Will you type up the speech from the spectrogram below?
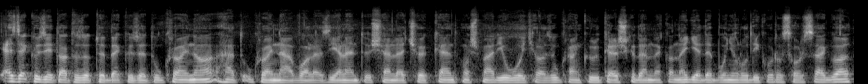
ezek közé tartozott többek között Ukrajna, hát Ukrajnával ez jelentősen lecsökkent, most már jó, hogyha az ukrán külkereskedelmnek a negyede bonyolódik Oroszországgal.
